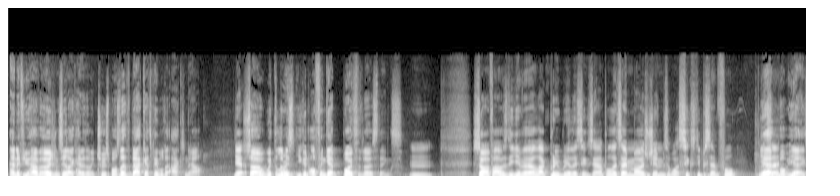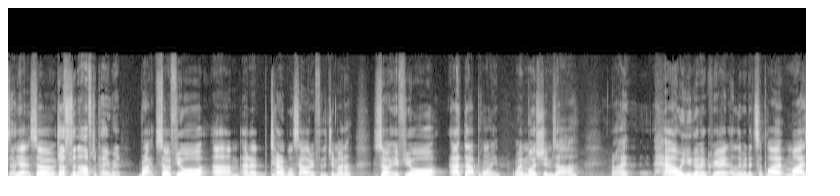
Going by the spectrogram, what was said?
and if you have urgency, like hey, there's only two spots left, that gets people to act now. Yeah. So with the limits, you can often get both of those things. Mm. So if I was to give a like pretty realistic example, let's say most gyms are what, 60% full? let's Yeah, probably, yeah, exactly. Yeah. So just enough to pay rent. Right. So if you're um, at a terrible salary for the gym owner, so if you're at that point where most gyms are, right, how are you going to create a limited supply? My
